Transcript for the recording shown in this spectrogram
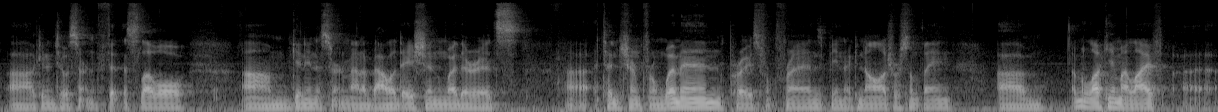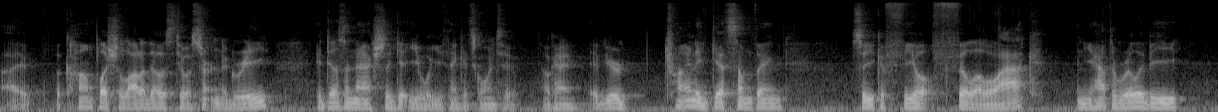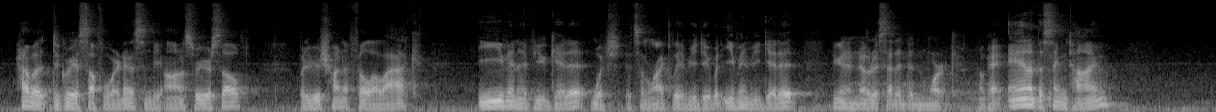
Uh, getting to a certain fitness level, um, getting a certain amount of validation, whether it's uh, attention from women, praise from friends, being acknowledged for something. Um, I've been lucky in my life. Uh, I accomplished a lot of those to a certain degree. It doesn't actually get you what you think it's going to. Okay, if you're trying to get something so you could feel feel a lack, and you have to really be have a degree of self awareness and be honest with yourself. But if you're trying to fill a lack, even if you get it, which it's unlikely if you do, but even if you get it, you're going to notice that it didn't work. Okay, and at the same time,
